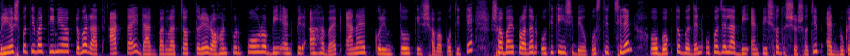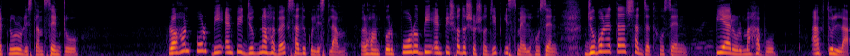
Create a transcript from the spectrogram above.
বৃহস্পতিবার তিন অক্টোবর রাত আটটায় ডাকবাংলা চত্বরে রহনপুর পৌর বিএনপির আহ্বায়ক এনায়েত করিম তৌকির সভাপতিত্বে সভায় প্রধান অতিথি হিসেবে উপস্থিত ছিলেন ও বক্তব্য দেন উপজেলা বিএনপি সদস্য সচিব অ্যাডভোকেট নুরুল ইসলাম সেন্টু। রহনপুর বিএনপি যুগ্ম আহ্বায়ক সাদুকুল ইসলাম, রহনপুর পৌর বিএনপি সদস্য সচিব ইসমাইল হোসেন যুবনেতা সাজ্জাদ হোসেন, পিয়ারুল মাহবুব আবদুল্লাহ।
